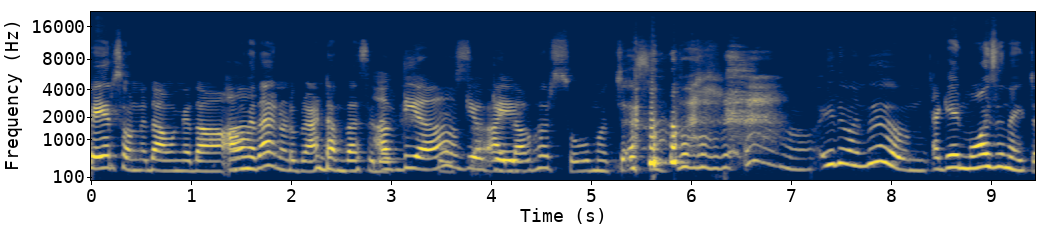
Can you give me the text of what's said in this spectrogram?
பேர் சொன்னது அவங்க தான். அவங்க தான் என்னோட பிராண்ட் அம்பாசிடர் அப்படியா? Okay I love her so much இது வந்து அகைன் மாய்சனைட்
